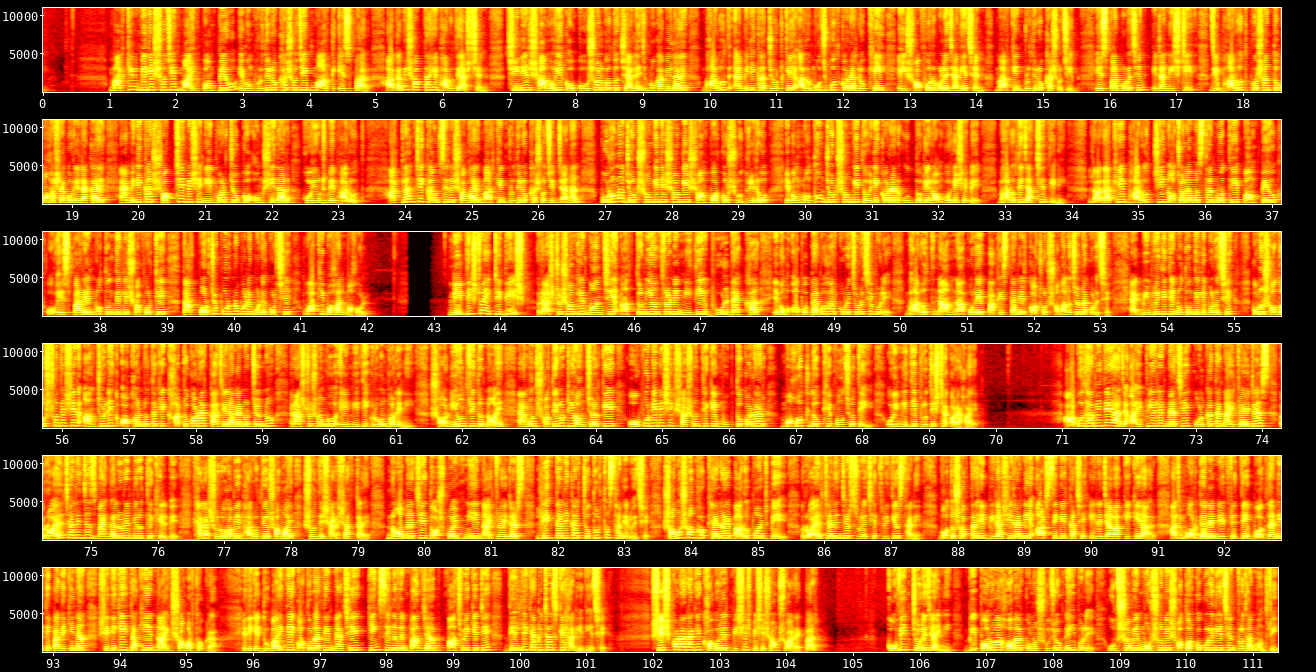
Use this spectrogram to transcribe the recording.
মার্কিন বিদেশ সচিব মাইক পম্পেও এবং প্রতিরক্ষা সচিব মার্ক এসপার আগামী সপ্তাহে ভারতে আসছেন। চীনের সামরিক ও কৌশলগত চ্যালেঞ্জ মোকাবিলায় ভারত আমেরিকা জোটকে আরও মজবুত করার লক্ষ্যেই এই সফর বলে জানিয়েছেন মার্কিন প্রতিরক্ষা সচিব। এসপার বলেছেন, এটা নিশ্চিত যে ভারত প্রশান্ত মহাসাগর এলাকায় আমেরিকার সবচেয়ে বেশি নির্ভরযোগ্য অংশীদার হয়ে উঠবে ভারত। আটলান্টিক কাউন্সিলের সভায় মার্কিন প্রতিরক্ষা সচিব জানান, পুরনো জোট সঙ্গীদের সঙ্গে সম্পর্ক সুদৃঢ় এবং নতুন জোট সঙ্গী তৈরি করার উদ্যোগের অঙ্গ হিসেবে ভারতে যাচ্ছেন তিনি। লাদাখে ভারত, চীন অচলাবস্থার মধ্যে পম্পেও ও এসপারের নতুন দিল্লি সফরকে তাৎপর্যপূর্ণ বলে মনে করছে ওয়াকিবহাল মহল। নির্দিষ্ট একটি দেশ রাষ্ট্রসংঘের মঞ্চে আত্মনিয়ন্ত্রণের নীতির ভুল ব্যাখ্যা এবং অপব্যবহার করে চলেছে বলে ভারত নাম না করে পাকিস্তানের কঠোর সমালোচনা করেছে। এক বিবৃতিতে নতুন দিল্লি বলেছে, কোনো সদস্য দেশের আঞ্চলিক অখণ্ডতাকে খাটো করার কাজে লাগানোর জন্য রাষ্ট্রসংঘ এই নীতি গ্রহণ করেনি। স্বনিয়ন্ত্রিত নয়, এমন সতেরোটি অঞ্চলকে ঔপনিবেশিক শাসন থেকে মুক্ত করার মহৎ লক্ষ্যে পৌঁছতেই ওই নীতি প্রতিষ্ঠা করা হয়। আবুধাবিতে আজ আইপিএলের ম্যাচে Kolkata knight riders, royal challengers ব্যাঙ্গালোরের বিরুদ্ধে খেলবে। খেলা শুরু হবে ভারতীয় সময় সন্ধে সাড়ে সাতটায়। ন ম্যাচে দশ পয়েন্ট নিয়ে নাইট রাইডার্স লিগ তালিকার চতুর্থ স্থানে রয়েছে। সমসংখ্যক খেলায় বারো পয়েন্ট পেয়ে রয়্যাল চ্যালেঞ্জার্স রয়েছে তৃতীয় স্থানে। গত সপ্তাহে বিরাশি রানে আরসিবির কাছে হেরে যাওয়া কেকেআর আজ মর্গানের নেতৃত্বে বদলা নিতে পারে কিনা সেদিকেই তাকিয়ে নাইট সমর্থকরা। এদিকে দুবাইতে গত রাতের ম্যাচে কিংস ইলেভেন পাঞ্জাব পাঁচ উইকেটে দিল্লি ক্যাপিটালসকে হারিয়ে দিয়েছে। শেষ করার আগে খবরের বিশেষ বিশেষ অংশ আরেকবার। কোভিড চলে যায়নি, বেপরোয়া হবার কোনো সুযোগ নেই বলে উৎসবের মরশুমে সতর্ক করে দিয়েছেন প্রধানমন্ত্রী।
